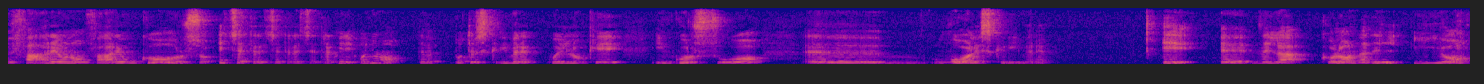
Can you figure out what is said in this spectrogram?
fare o non fare un corso, eccetera, eccetera, eccetera. Quindi ognuno deve poter scrivere quello che in cuor suo eh, vuole scrivere. E eh, nella colonna del io,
